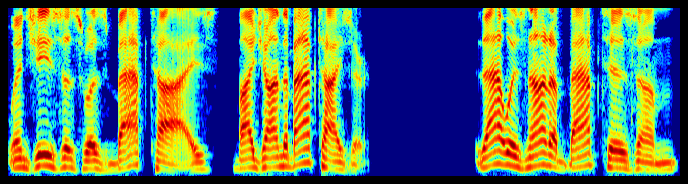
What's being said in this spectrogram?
when Jesus was baptized by John the Baptizer. That was not a baptism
